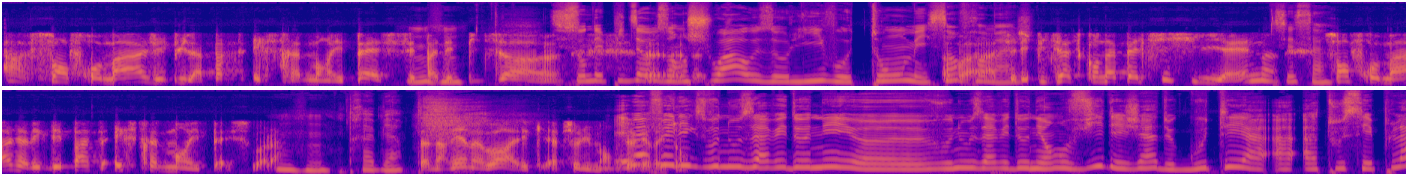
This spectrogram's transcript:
Ah, sans fromage et puis la pâte extrêmement épaisse. C'est pas Mhm. des pizzas. euh, Ce sont des pizzas aux anchois, aux olives, au thon, mais sans voilà, fromage. c'est des pizzas ce qu'on appelle siciliennes, sans fromage, avec des pâtes extrêmement épaisses. Voilà. Mhm, Très bien. Ça n'a rien à voir avec absolument. Vous Eh bien, avez raison. Félix, vous nous avez donné, euh, vous nous avez donné envie déjà de goûter à, à- à tous ces plats.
